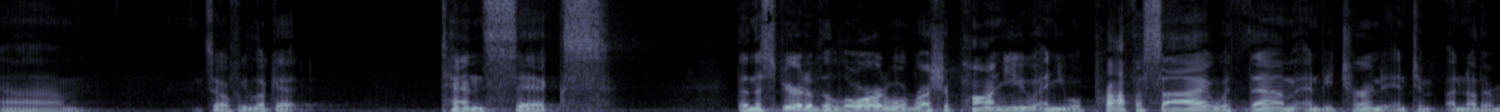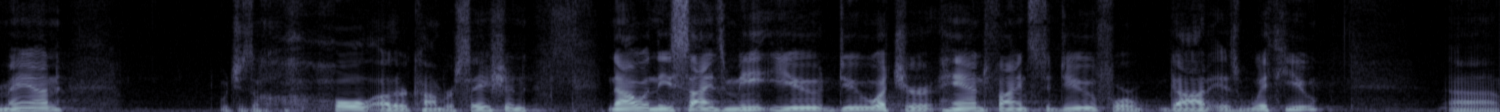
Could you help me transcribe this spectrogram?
Um, so, if we look at 10:6, then the Spirit of the Lord will rush upon you, and you will prophesy with them and be turned into another man, which is a whole other conversation. Now, when these signs meet you, do what your hand finds to do, for God is with you. Uh,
